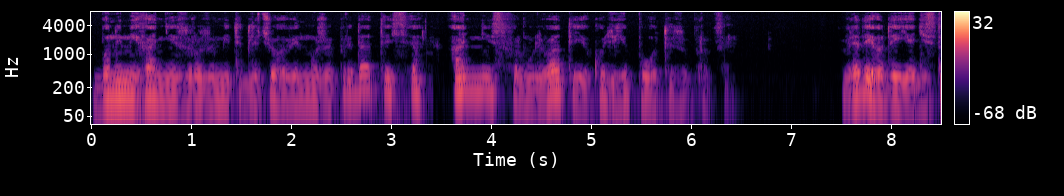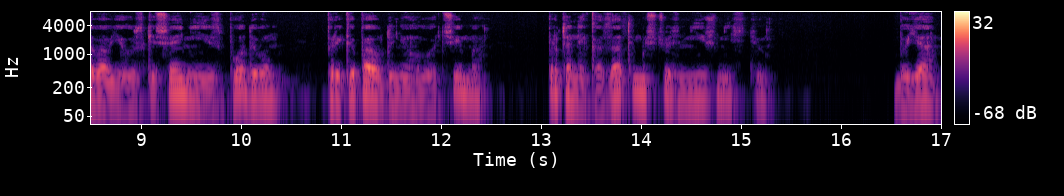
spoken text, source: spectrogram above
бо не міг ані зрозуміти, для чого він може придатися, ані сформулювати якусь гіпотезу про це. В ряди годи я діставав його з кишені і з подивом прикипав до нього очима, проте не казатиму, що з ніжністю, бо я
